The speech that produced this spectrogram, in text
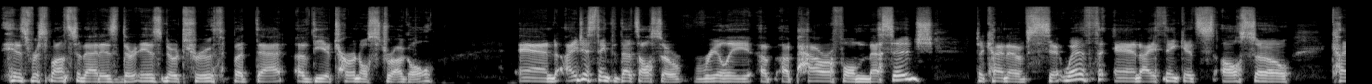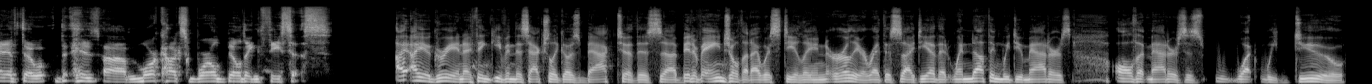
his response to that is, there is no truth but that of the eternal struggle and I just think that that's also really a, a powerful message to kind of sit with. And I think it's also kind of the his uh, Moorcock's world building thesis. I, I, agree, and I think even this actually goes back to this uh, bit of angel that I was stealing earlier, right? This idea that when nothing we do matters, all that matters is what we do.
